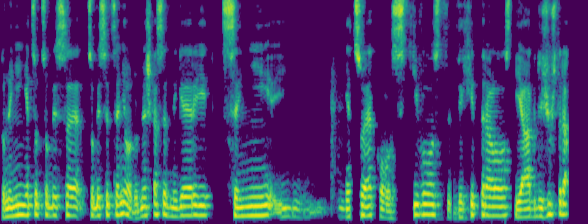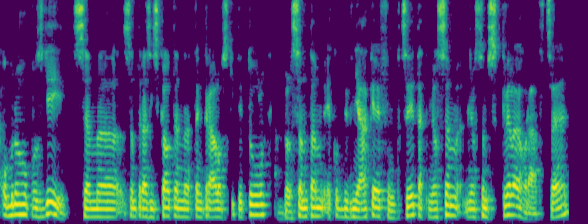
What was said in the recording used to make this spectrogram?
To není něco, co by se, co by se cenilo. Do dneška se v Nigérii cení něco jako stivost, vychytralost. Já, když už teda o mnoho později jsem, jsem teda získal ten, ten královský titul a byl jsem tam jakoby v nějaké funkci, tak měl jsem, měl jsem skvělého rádce,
